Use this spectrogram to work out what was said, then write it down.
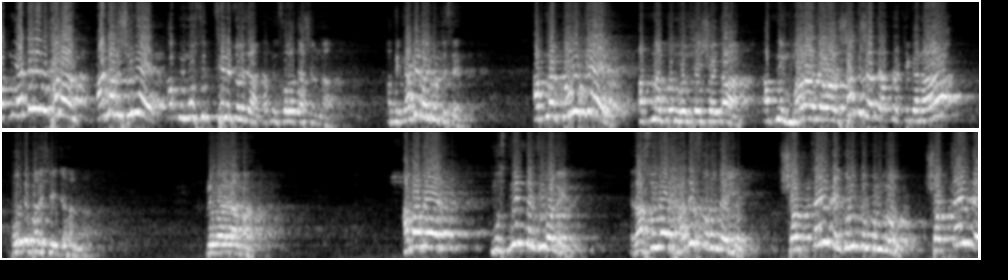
আপনি খারাপ, আজান শুনে আপনি মসজিদ ছেড়ে চলে যান। আপনি সলাতে আসেন না। আপনি কাকে ভয় করতেছেন? আপনার প্রভুকে। আপনার প্রভু সেই শয়তান। আপনি মারা যাওয়ার সাথে সাথে আপনার ঠিকানা হতে পারে সেই জাহান্নাম। প্রেমায়ের আমার, আমাদের মুসলিমদের জীবনে রাসূলের হাদিস অনুযায়ী সবচাইতে গুরুত্বপূর্ণ, সবচাইতে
